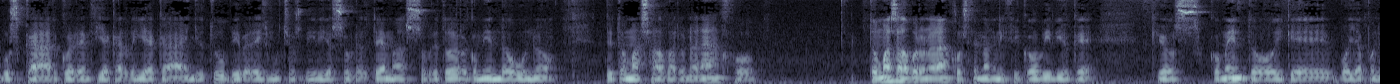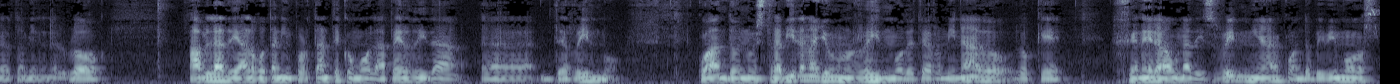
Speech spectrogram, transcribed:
buscar coherencia cardíaca en YouTube y veréis muchos vídeos sobre el tema. Sobre todo recomiendo uno de Tomás Álvaro Naranjo, Tomás Álvaro Naranjo, este magnífico vídeo que, os comento y que voy a poner también en el blog, habla de algo tan importante como la pérdida eh, de ritmo. Cuando en nuestra vida no hay un ritmo determinado, lo que genera una disritmia, cuando vivimos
